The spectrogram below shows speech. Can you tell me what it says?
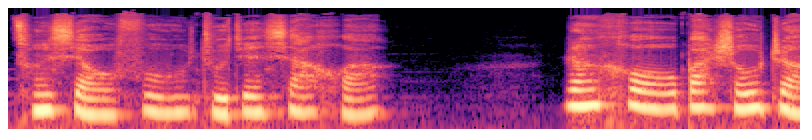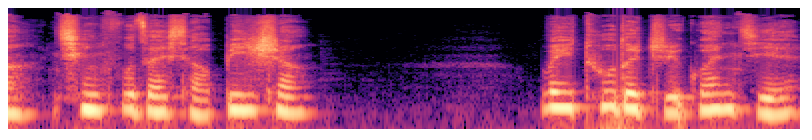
从小腹逐渐下滑，然后把手掌轻抚在小臂上，微凸的指关节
